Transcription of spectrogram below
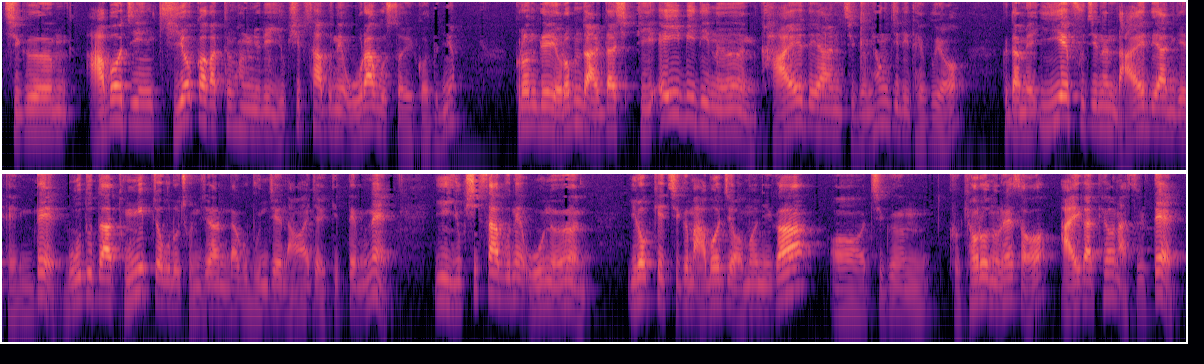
지금 아버지인 기억과 같은 확률이 64분의 5라고 써 있거든요. 그런데 여러분도 알다시피 ABD는 가에 대한 지금 형질이 되고요. 그 다음에 EFG는 나에 대한 게 되는데 모두 다 독립적으로 존재한다고 문제에 나와져 있기 때문에 이 64분의 5는 이렇게 지금 아버지 어머니가 어 지금 그 결혼을 해서 아이가 태어났을 때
